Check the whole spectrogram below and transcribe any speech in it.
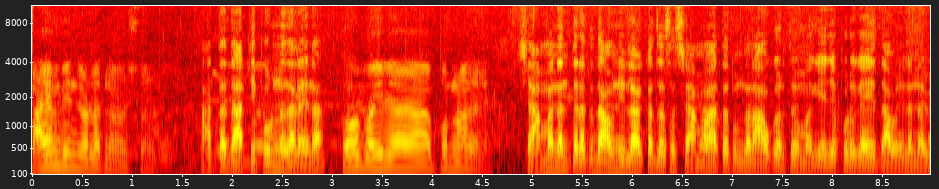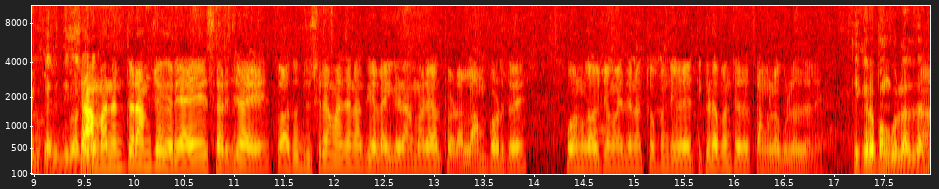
कायम बिनजोडलाच नाव असतो आता दाती पूर्ण झालाय ना? हो बैल अं, पूर्ण झालाय. श्यामानंतर आता दावणीला का जसं श्यामा आता तुमचं नाव करतोय मग याच्यापुढे काही दावणीला नवीन खरेदी वगैरे? श्यामानंतर आमच्या घरी आहे सर्जा आहे. तो आता दुसऱ्या मैदानात गेला इकडे आम्हाला थोडा लांब पडतोय. कोणगावच्या मैदानात तो पण तिकडे तिकडे पण त्याचा चांगला गुलाल झालाय. तिकडे पण गुलाल झाले.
